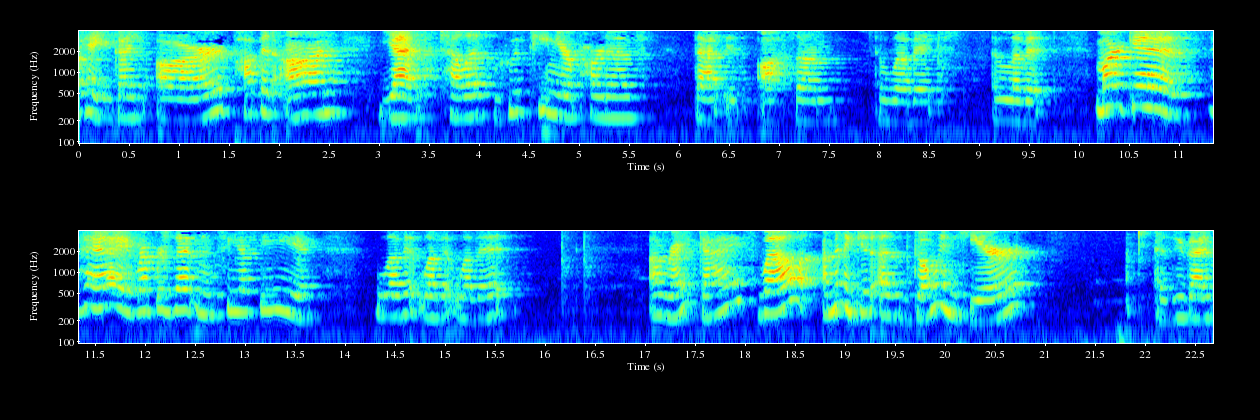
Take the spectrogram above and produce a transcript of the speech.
Okay, you guys are popping on. Yes, tell us whose team you're part of. That is awesome. I love it. I love it. Marcus, hey, representing TFE. Love it, love it, love it. All right, guys. Well, I'm going to get us going here as you guys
